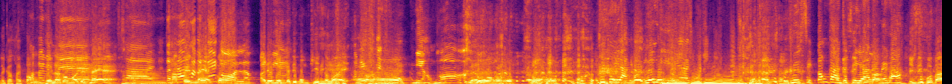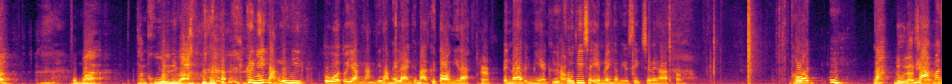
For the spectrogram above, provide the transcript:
แล้วก็ค่อยปล่อยทำไมเป็นแล้วก็ค่อยเป็นแม่ใช่แต่ถ้าถ้าเป็นแม่ก่อนแล้วอันนี้เหมือนกับที่ผมคิดเอาไว้อันนี้คือเป็นอ๋อเมียของพ่อโล่งโล่งคือตัวอย่างหนังเรื่องนี้เนี่ยพูดยิ่งงงนะคือสิทธิ์ต้องการจะเคลียร์อะไรไหมคะมีสิทธิ์พูดบ้าง ผมว่าทั้งคู่เลยดีกว่า คืองี้หนังเรื่องนี้ตัวตัวอย่างหนังที่ทำให้แรงขึ้นมาคือตอนนี้แหละ ครับเป็นแม่เป็นเมียคือครับ คู่ที่ชาเอมเล่นกับมิวสิกใช่ไหมคะ ครับ เพราะว่าอืมนะดูแล้วนี่ฉากมัน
